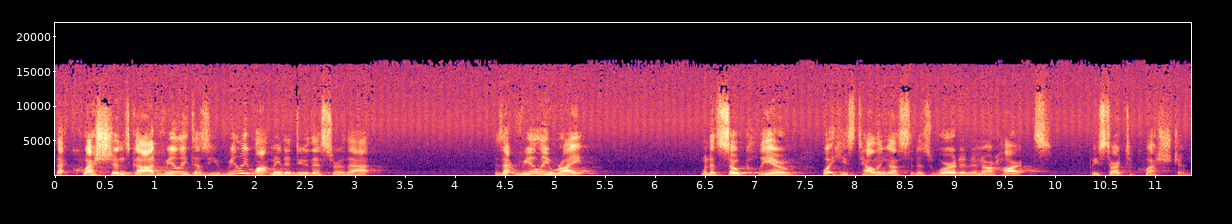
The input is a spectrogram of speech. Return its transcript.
that questions God. Really, does He really want me to do this or that? Is that really right? When it's so clear what He's telling us in His Word and in our hearts, we start to question.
